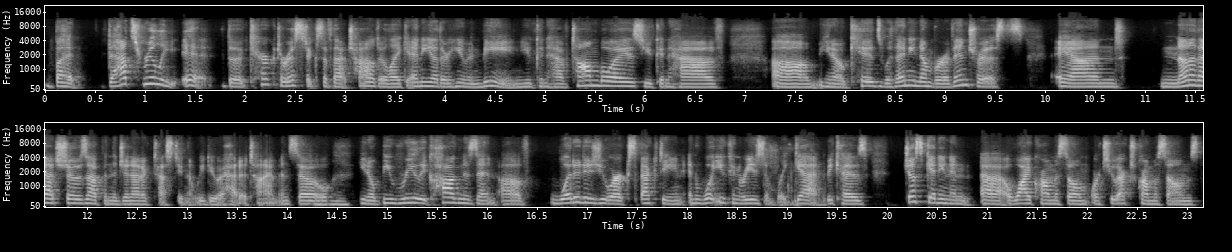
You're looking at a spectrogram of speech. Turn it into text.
But that's really it. The characteristics of that child are like any other human being. You can have tomboys you can have um, you know kids with any number of interests and none of that shows up in the genetic testing that we do ahead of time. And so mm-hmm. you know be really cognizant of what it is you are expecting and what you can reasonably get because just getting an, uh, a Y chromosome or two X chromosomes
